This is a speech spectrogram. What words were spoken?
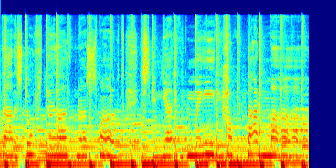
hvort það er stórt eða agnarsmátt ég skinja einhvern meiri háttar má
